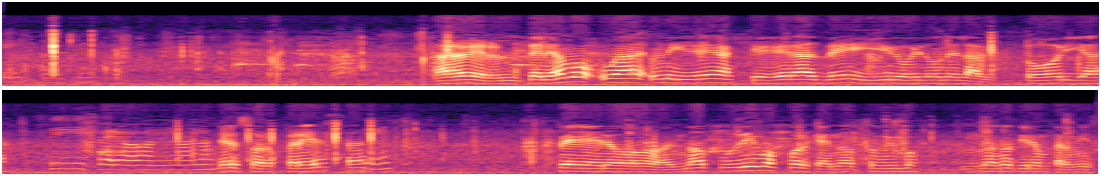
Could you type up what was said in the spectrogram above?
Sí, adiós. A ver, teníamos una, una idea que era de ir hoy donde la Victoria, Sí, pero no nos... de sorpresa, Sí. pero no pudimos porque no tuvimos, no nos dieron permiso.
